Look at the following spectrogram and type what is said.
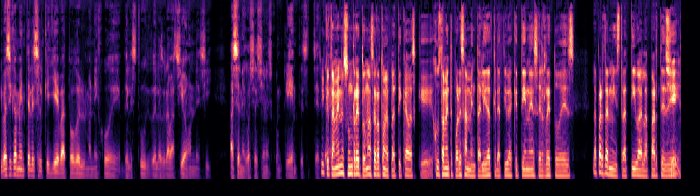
y básicamente él es el que lleva todo el manejo de, del estudio, de las grabaciones y hace negociaciones con clientes, etcétera. Sí, que también es un reto, ¿no? Hace rato me platicabas que justamente por esa mentalidad creativa que tienes, el reto es la parte administrativa, la parte de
